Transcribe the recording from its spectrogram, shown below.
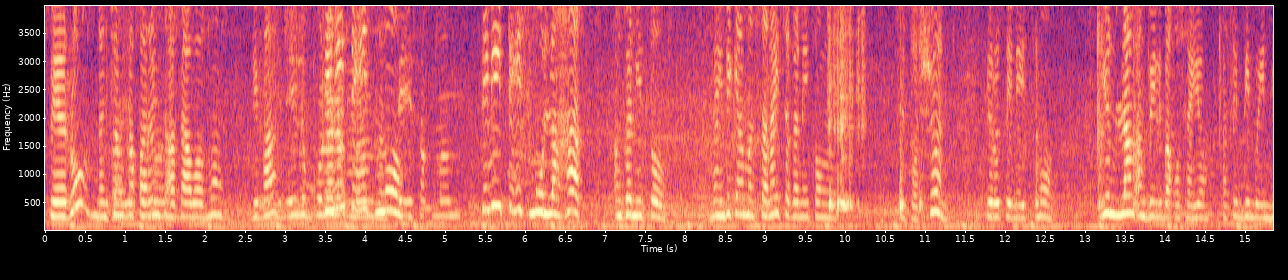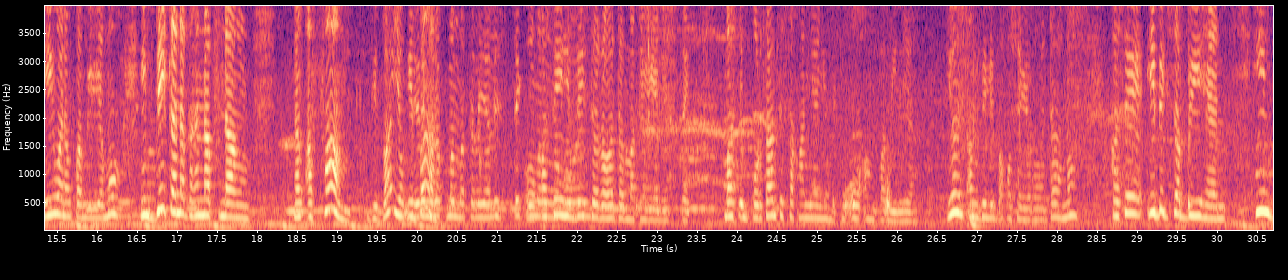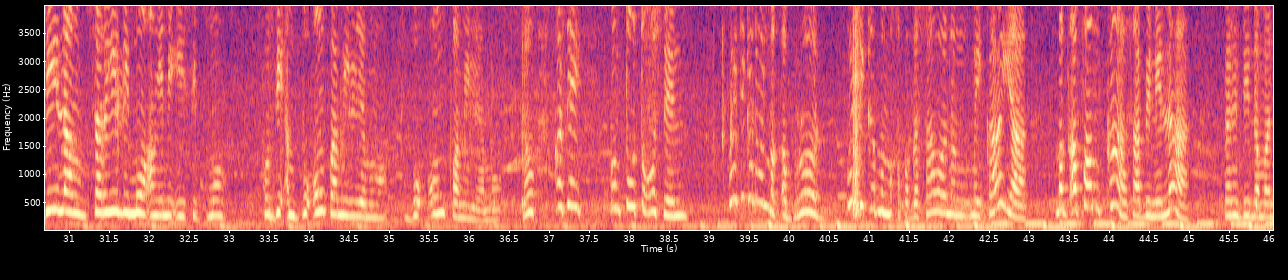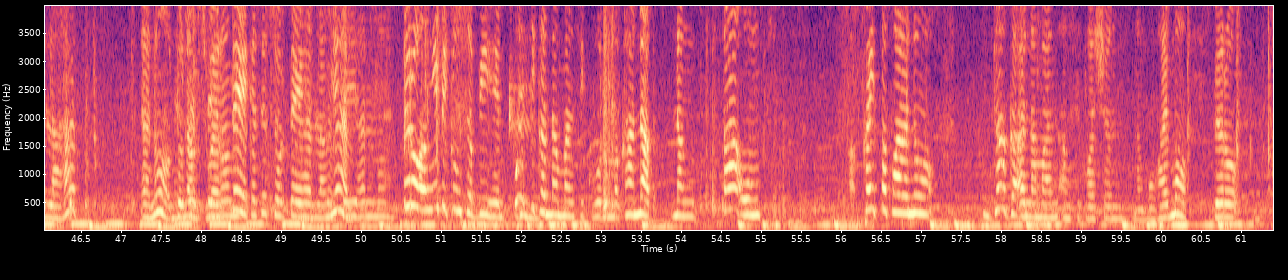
pero nandiyan ka pa rin sa asawa mo. Di ba? Inilog ko na lang, Tinitiis ma'am. mo. Nagtiisak, ma'am. tinitiis mo lahat ang ganito na hindi ka naman sanay sa ganitong sitwasyon pero tiniis mo yun lang ang bilib ako sa'yo kasi hindi mo iniwan ang pamilya mo hindi ka naghanap ng ng afam di ba yung Hindi iba ako, ma'am, materialistic. o ma'am, kasi hindi si Roda materialistic mas importante sa kanya yung buo ang pamilya yun ang bilib ako sa'yo Roda no kasi ibig sabihin hindi lang sarili mo ang iniisip mo kundi ang buong pamilya mo, buong pamilya mo, no? Kasi kung tutuusin, pwede ka naman mag-abroad, pwede ka naman makapag-asawa ng may kaya, mag-afam ka, sabi nila. Pero hindi naman lahat. Ano, doon ang swerte, kasi sortehan lang yan. Swertihan, ma'am. Pero ang ibig kong sabihin, pwede ka naman siguro maghanap ng taong ah, kahit papano gagaan naman ang sitwasyon ng buhay mo. Pero,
